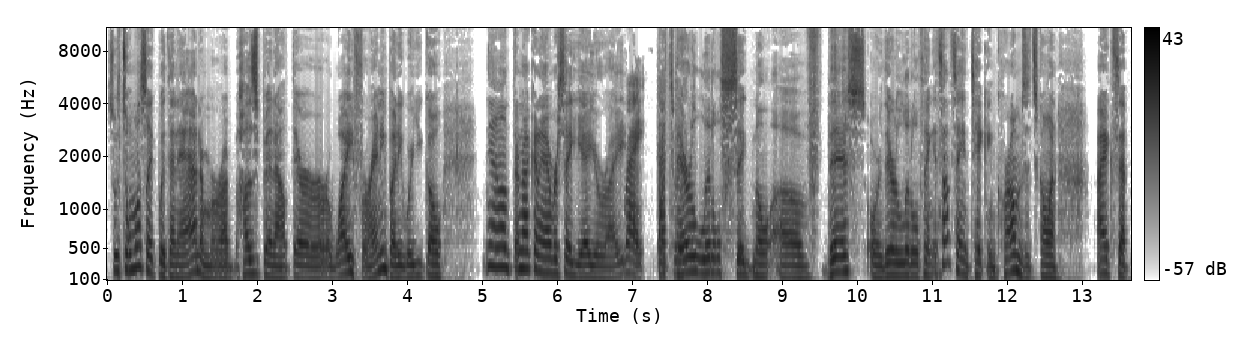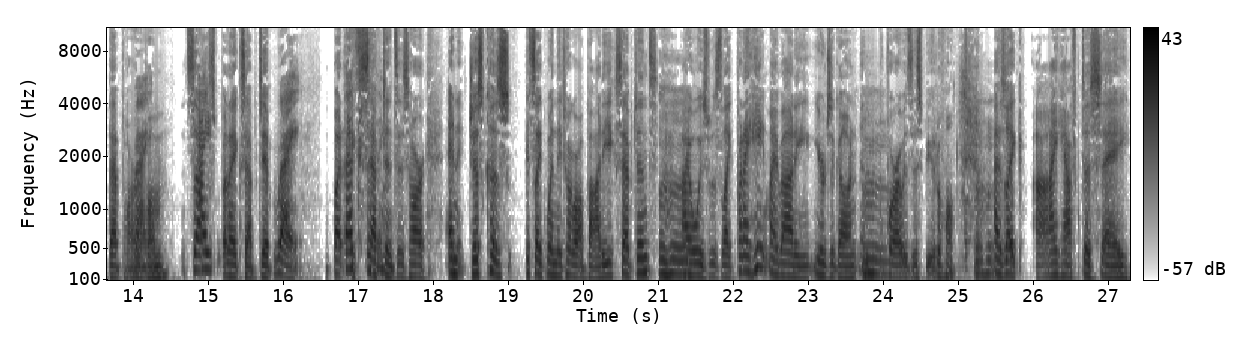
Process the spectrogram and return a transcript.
So it's almost like with an Adam or a husband out there or a wife or anybody where you go, no, they're not going to ever say, yeah, you're right. Right. That's their little signal of this or their little thing. It's not saying taking crumbs. It's going, I accept that part Right. of them. It sucks, I- but I accept it. Right. But That's acceptance is hard. And just because it's like when they talk about body acceptance, Mm-hmm. I always was like, but I hate my body years ago and, and before I was this beautiful. Mm-hmm. I was like, I have to say,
